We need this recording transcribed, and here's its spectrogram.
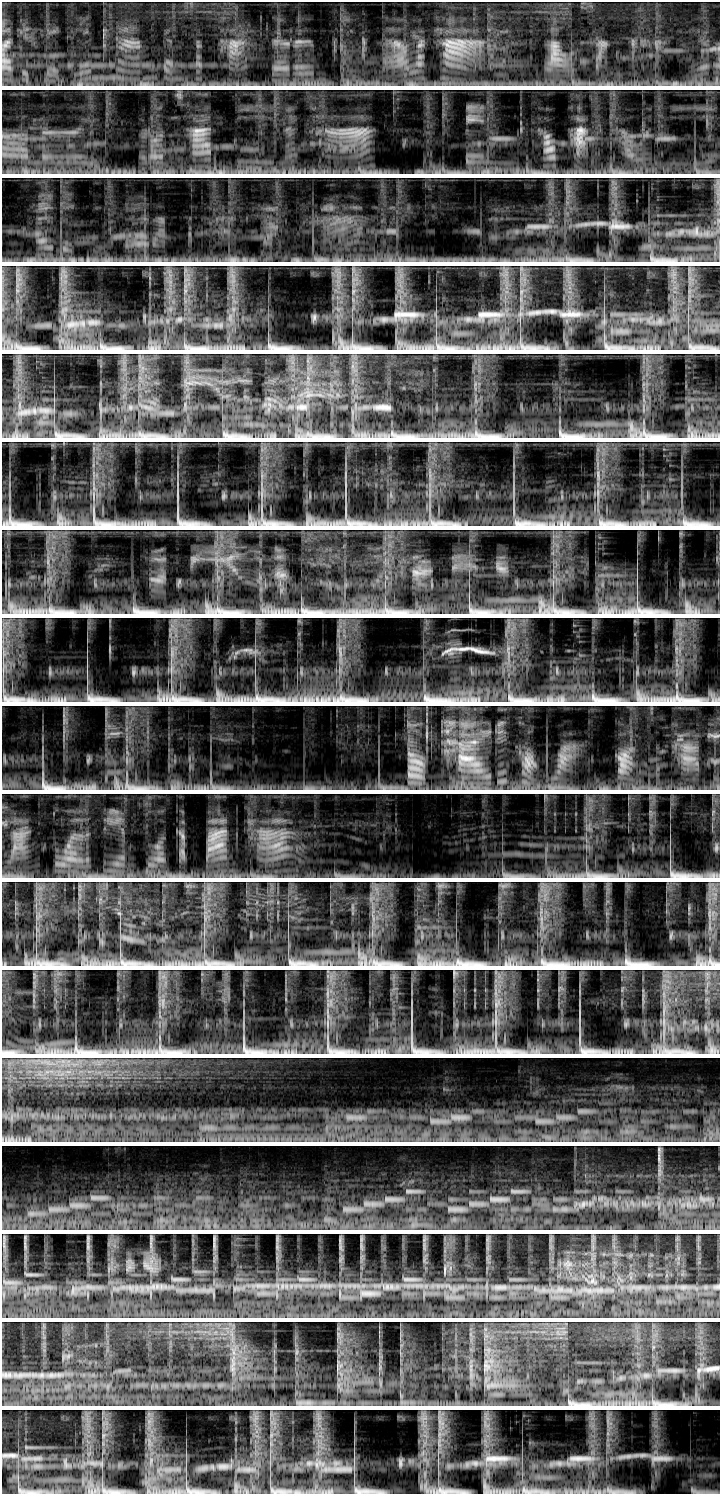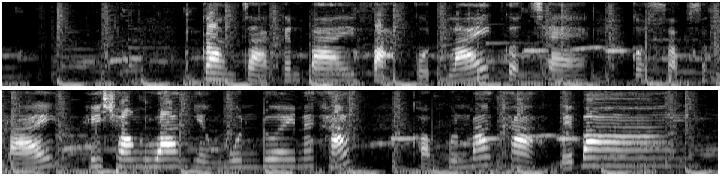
อเด็กๆเล่นน้ำกันสักพักก็เริ่มหิวแล้วล่ะค่ะ เราสั่งอาหารไม่รอเลย รสชาติดีนะคะ เป็นข้าวผัดค่ะวันนี้ให้เด็กๆได้รับประทานกันค่ะ ท้ายด้วยของหวานก่อนจะพาไปล้างตัวและเตรียมตัวกลับบ้านค่ะ ก่อนจากกันไปฝากกดไลค์ กดแชร์ กด Subscribe ให้ช่องว่างอย่างวุ่นด้วยนะคะ ขอบคุณมากค่ะ บ๊ายบาย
